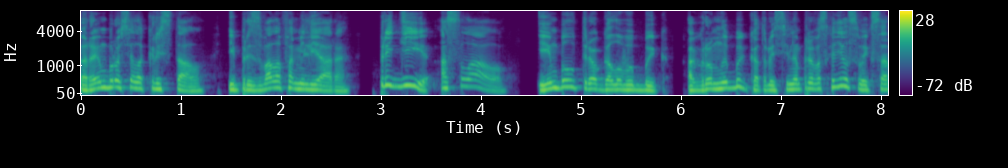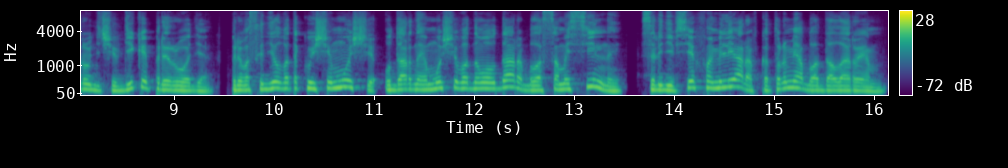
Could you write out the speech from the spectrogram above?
Рэм бросила кристалл и призвала фамильяра. «Приди, Аслау!» Им был трехголовый бык. Огромный бык, который сильно превосходил своих сородичей в дикой природе. Превосходил в атакующей мощи, ударная мощь его одного удара была самой сильной среди всех фамильяров, которыми обладала Рэм.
